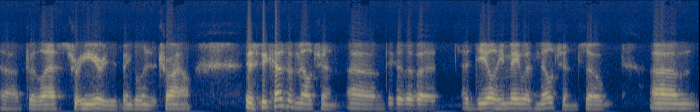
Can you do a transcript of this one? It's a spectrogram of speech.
Uh, for the last three years, he's been going to trial. Is because of Milchan, uh, because of a, a deal he made with Milchan. So um,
